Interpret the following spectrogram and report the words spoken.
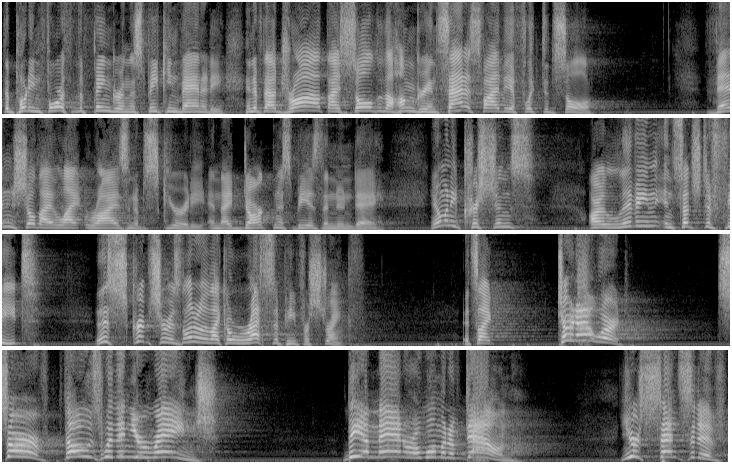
the putting forth of the finger and the speaking vanity, and if thou draw out thy soul to the hungry and satisfy the afflicted soul, then shall thy light rise in obscurity, and thy darkness be as the noonday. You know how many Christians are living in such defeat this scripture is literally like a recipe for strength. It's like, turn outward, serve those within your range, be a man or a woman of down. You're sensitive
